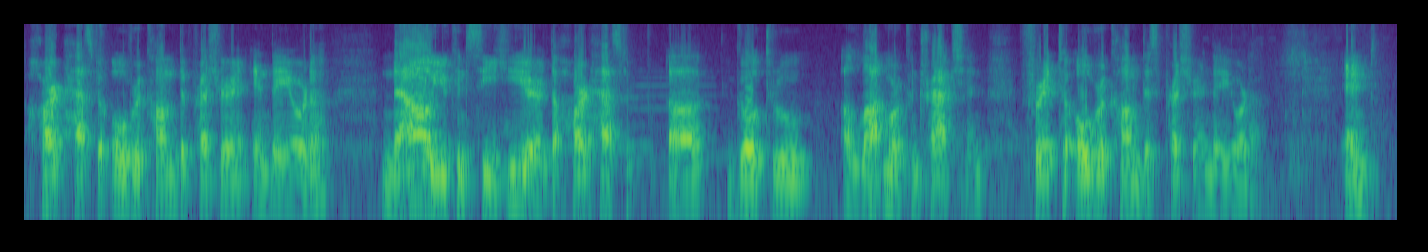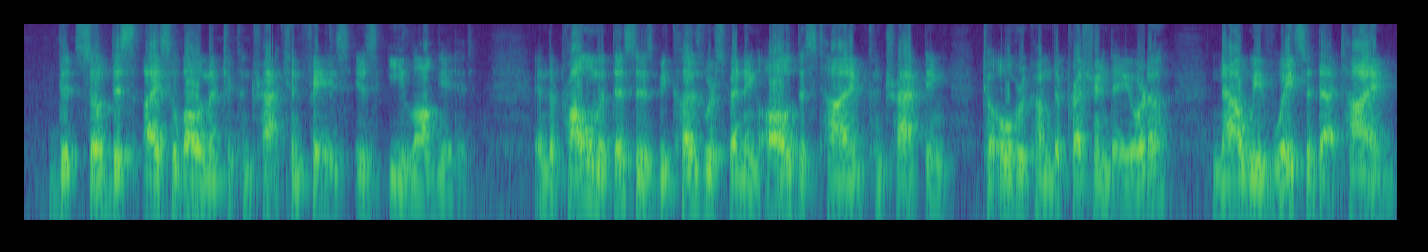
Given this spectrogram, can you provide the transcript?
heart has to overcome the pressure in the aorta, now you can see here the heart has to uh, go through a lot more contraction for it to overcome this pressure in the aorta. And So this isovolumetric contraction phase is elongated. And the problem with this is because we're spending all of this time contracting to overcome the pressure in the aorta, now we've wasted that time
